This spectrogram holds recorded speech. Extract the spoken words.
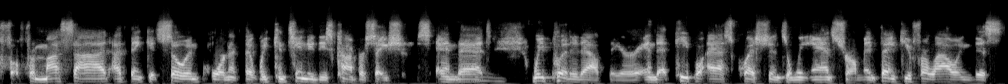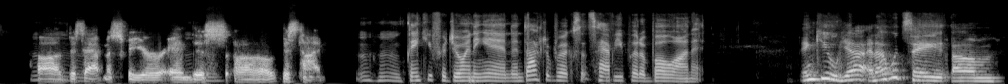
f- from my side, I think it's so important that we continue these conversations and that mm we put it out there and that people ask questions and we answer them. And thank you for allowing this uh, mm-hmm. this atmosphere and mm-hmm. this uh, this time. Mm-hmm. Thank you for joining in. And Dr. Brooks, let's have you put a bow on it. Thank you. Yeah. And I would say, um,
